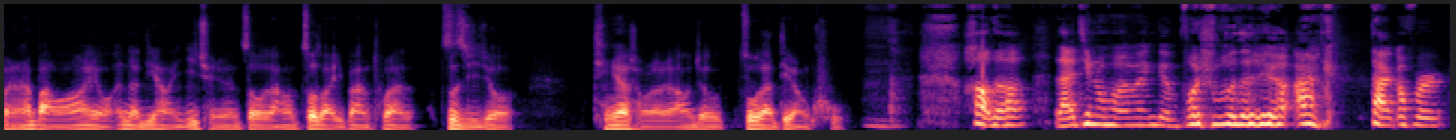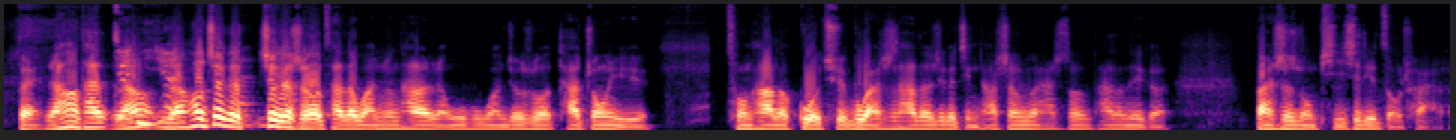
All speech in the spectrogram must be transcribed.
本来把王二勇摁在地上一拳拳揍，然后揍到一半，突然自己就停下手了，然后就坐在地上哭。好的，来，听众朋友们给波叔的这个 arc 打个分儿。对，然后他，然后然后这个嗯这个时候才在完成他的人物弧光，就是说他终于从他的过去，不管是他的这个警察身份，还是从他的那个办事这种脾气里走出来了，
